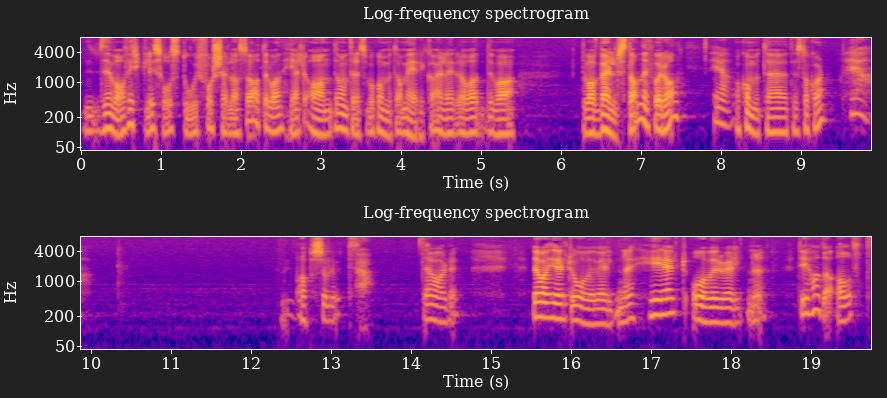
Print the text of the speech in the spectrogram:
Det var virkelig så stor forskjell, altså, at det var en helt annen Det var omtrent som å komme til Amerika, eller det var, det var, det var velstand i forhold Ja. å komme til, til Stockholm. ja. Absolutt. Ja. Det var det. Det var helt overveldende. Helt overveldende. De hadde alt.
